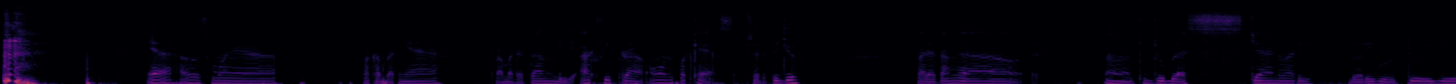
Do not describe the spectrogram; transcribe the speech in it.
ya, halo semuanya. Apa kabarnya? Selamat datang di Arvi Pra on Podcast episode 7 pada tanggal uh, 17 Januari 2017.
